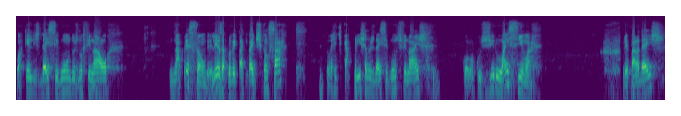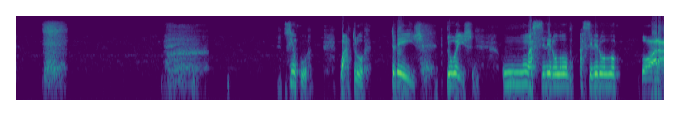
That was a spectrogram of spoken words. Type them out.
com aqueles 10 segundos no final na pressão, beleza? Aproveitar que vai descansar. Então a gente capricha nos 10 segundos finais. Coloca o giro lá em cima. Prepara 10. Cinco, quatro, três, dois, um. Acelerou, acelerou. Bora!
